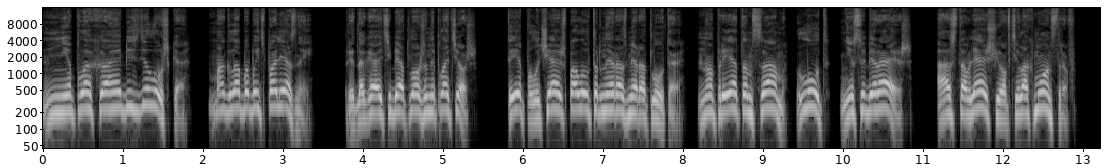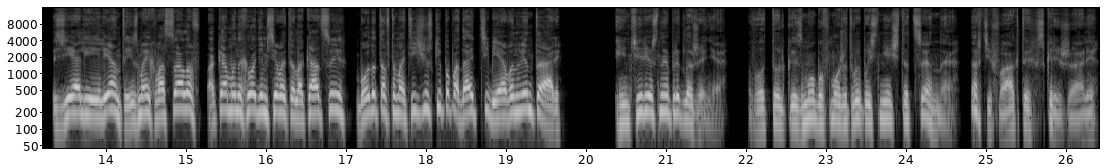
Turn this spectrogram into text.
«Неплохая безделушка. Могла бы быть полезной. Предлагаю тебе отложенный платеж. Ты получаешь полуторный размер от лута, но при этом сам лут не собираешь, а оставляешь его в телах монстров. Зелья и ленты из моих вассалов, пока мы находимся в этой локации, будут автоматически попадать тебе в инвентарь». Интересное предложение. Вот только из мобов может выпасть нечто ценное. Артефакты, скрижали,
